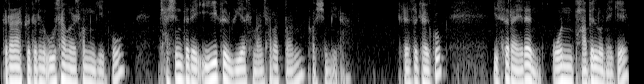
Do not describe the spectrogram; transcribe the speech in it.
그러나 그들은 우상을 섬기고 자신들의 이익을 위해서만 살았던 것입니다. 그래서 결국 이스라엘은 온 바벨론에게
